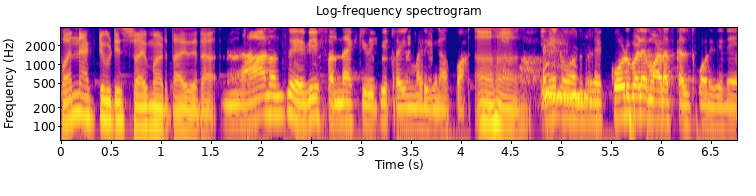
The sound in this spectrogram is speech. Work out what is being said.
ಫನ್ ಆಕ್ಟಿವಿಟೀಸ್ ಟ್ರೈ ಮಾಡ್ತಾ ಇದೀರಾ ನಾನಂತೂ ಹೆವಿ ಫನ್ ಆಕ್ಟಿವಿಟಿ ಟ್ರೈ ಮಾಡಿದೀನಪ್ಪ ಏನು ಅಂದ್ರೆ ಕೋಡ್ಬಳೆ ಮಾಡೋದ್ ಕಲ್ತ್ಕೊಂಡಿದೀನಿ.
